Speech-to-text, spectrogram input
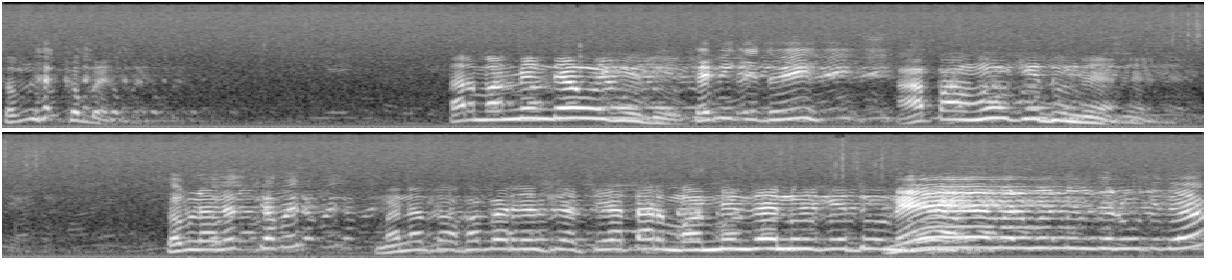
તમને ખબર? તાર મમ્મીને દેવું કીધું. તમે કીધું ઈ? આપા હું કીધું મેં? તમને નથી ખબર? મને તો ખબર રહેશે તે તાર મમ્મીને જઈને હું કીધું મેં. મારી મમ્મીને જઈને હું કીધું?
